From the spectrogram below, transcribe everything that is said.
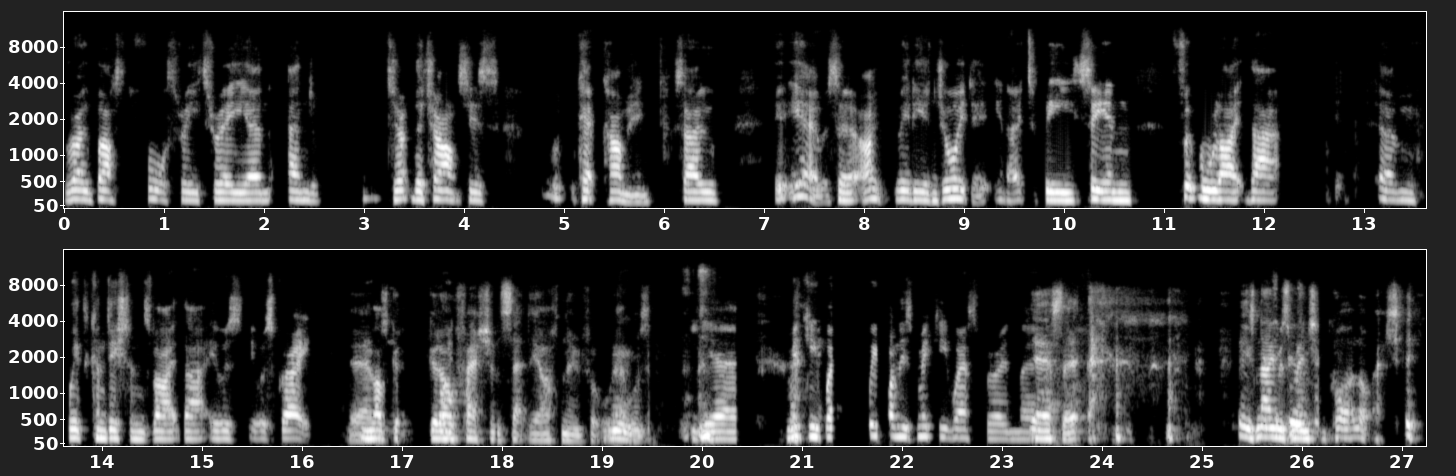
robust four-three-three and and the chances kept coming. So, yeah, it was. A, I really enjoyed it. You know, to be seeing football like that um, with conditions like that. It was. It was great. Yeah, it was good, good old fashioned Saturday afternoon football. That was. Yeah, Mickey. West, we won his Mickey Westborough in there. Yes, it. His name was mentioned quite a lot, actually.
